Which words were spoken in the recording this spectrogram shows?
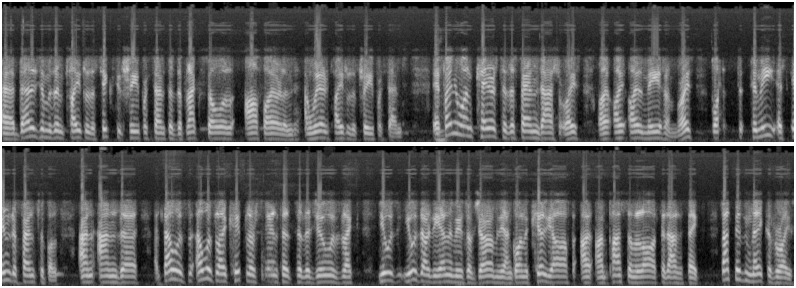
uh, Belgium is entitled to 63% of the black sole off Ireland, and we're entitled to 3%. If anyone cares to defend that, right, I, I, I'll meet him, right? But t- to me, it's indefensible, and and uh, that was that was like Hitler saying to, to the Jews, like, "You are the enemies of Germany. I'm going to kill you off. I, I'm passing a law to that effect." That didn't make it right.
